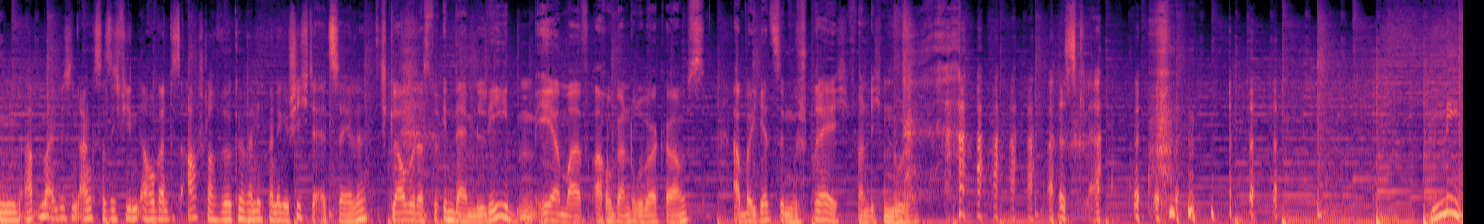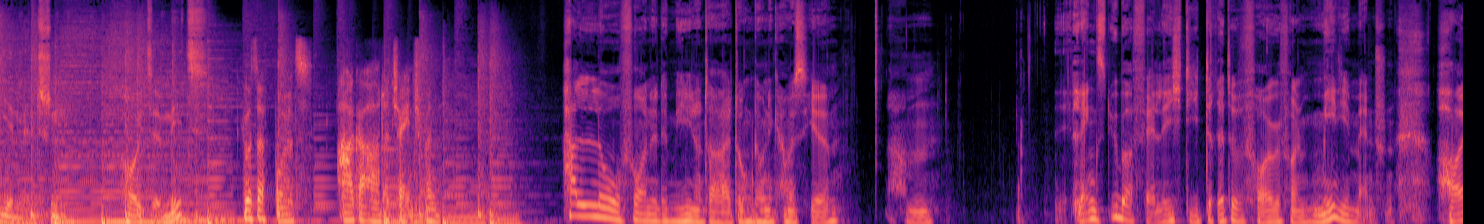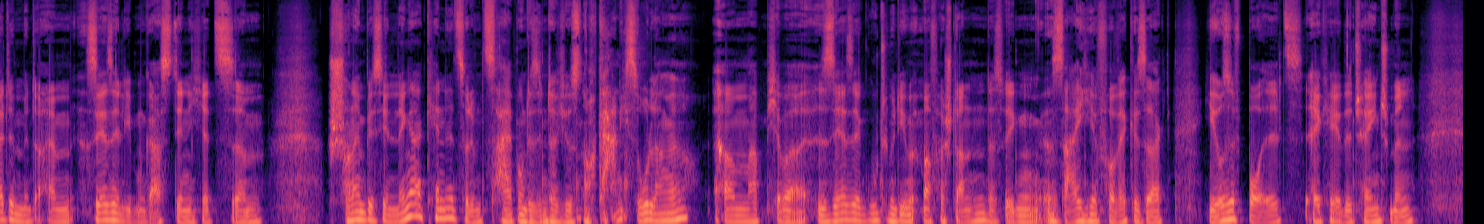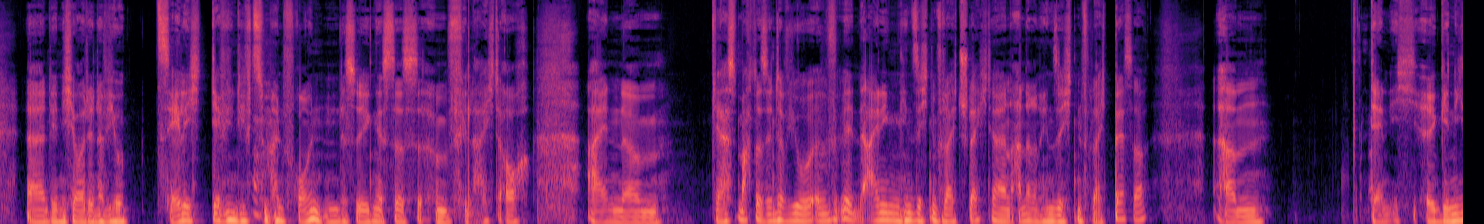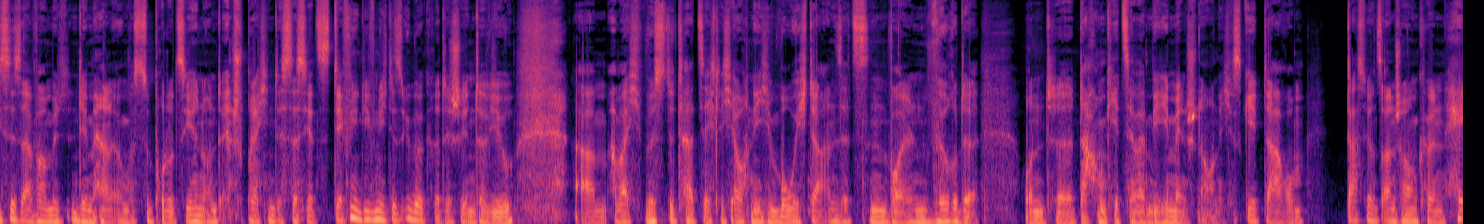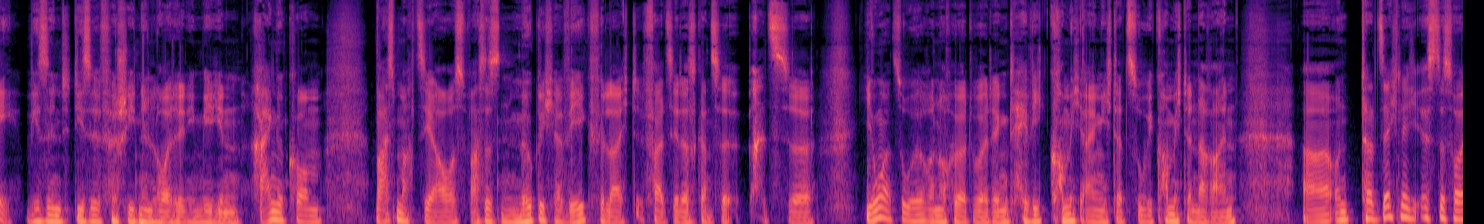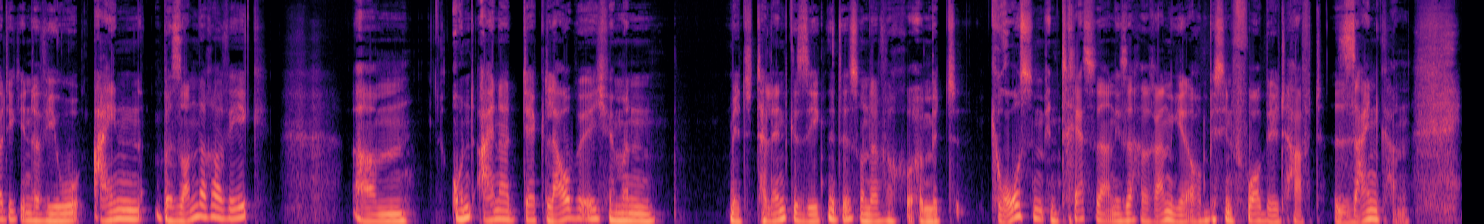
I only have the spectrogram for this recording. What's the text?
Ich habe immer ein bisschen Angst, dass ich wie ein arrogantes Arschloch wirke, wenn ich meine Geschichte erzähle. Ich glaube, dass du in deinem Leben eher mal arrogant rüberkamst, aber jetzt im Gespräch fand ich null. Alles klar. Medienmenschen. Heute mit Josef Bolz, aka The Changeman. Hallo, Freunde der Medienunterhaltung. Dominik Hammes hier. Ähm, längst überfällig die dritte Folge von Medienmenschen. Heute mit einem sehr, sehr lieben Gast, den ich jetzt ähm, schon ein bisschen länger kenne, zu dem Zeitpunkt des Interviews noch gar nicht so lange. Ähm, habe mich aber sehr, sehr gut mit ihm immer verstanden. Deswegen sei hier vorweg gesagt, Josef Bolz, aka The Changeman, äh, den ich heute interview, zähle ich definitiv zu meinen Freunden. Deswegen ist das ähm, vielleicht auch ein, ähm, ja, es macht das Interview in einigen Hinsichten vielleicht schlechter, in anderen Hinsichten vielleicht besser. Ähm, denn ich äh, genieße es einfach mit dem Herrn irgendwas zu produzieren und entsprechend ist das jetzt definitiv nicht das überkritische Interview. Ähm, aber ich wüsste tatsächlich auch nicht, wo ich da ansetzen wollen würde. Und äh, darum geht es ja bei Medienmenschen auch nicht. Es geht darum, dass wir uns anschauen können, hey, wie sind diese verschiedenen Leute in die Medien reingekommen? Was macht sie aus? Was ist ein möglicher Weg vielleicht, falls ihr das Ganze als äh, junger Zuhörer noch hört, wo ihr denkt, hey, wie komme ich eigentlich dazu? Wie komme ich denn da rein? Äh, und tatsächlich ist das heutige Interview ein besonderer Weg ähm, und einer, der, glaube ich, wenn man mit Talent gesegnet ist und einfach äh, mit großem Interesse an die Sache rangeht, auch ein bisschen vorbildhaft sein kann.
